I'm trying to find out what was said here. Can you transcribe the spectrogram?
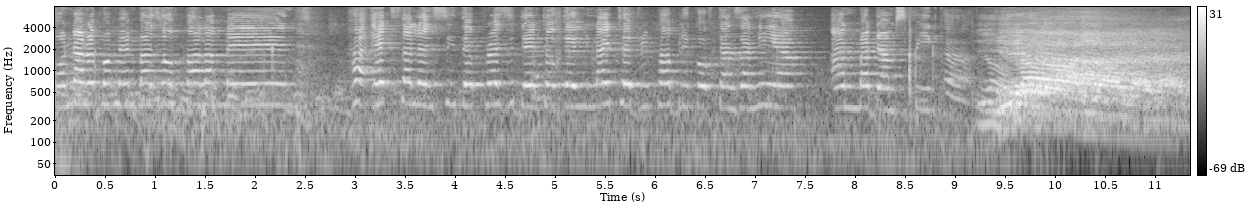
Honorable members of parliament, Her Excellency the President of the United Republic of Tanzania and Madam Speaker. Yeah, yeah,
